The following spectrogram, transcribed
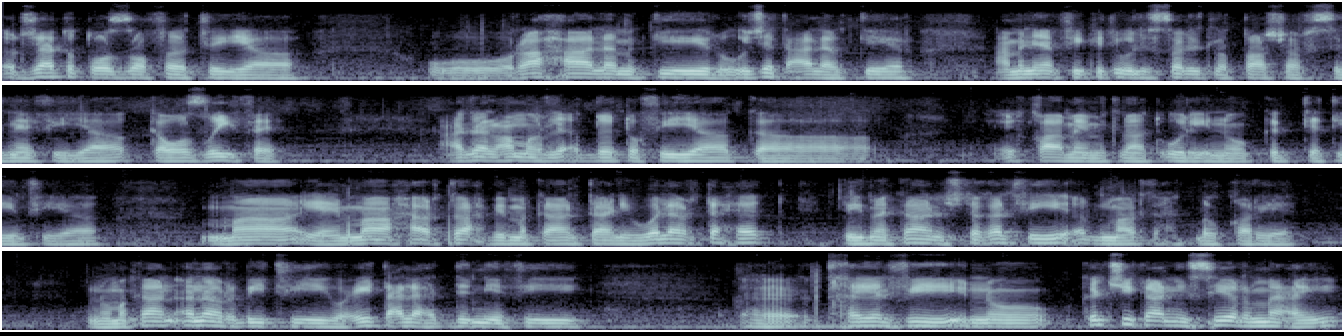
رجعت توظفت فيها وراح عالم كثير وإجت عالم كثير عمليا فيك تقولي صار لي 13 سنة فيها كوظيفة. عدا العمر اللي قضيته فيها كإقامة مثل ما تقولي إنه كنت يتيم فيها. ما يعني ما حارتاح بمكان تاني ولا ارتحت بمكان اشتغلت فيه قبل ما ارتحت بالقرية. إنه مكان أنا ربيت فيه وعيت على هالدنيا فيه. تخيل فيه إنه كل شيء كان يصير معي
